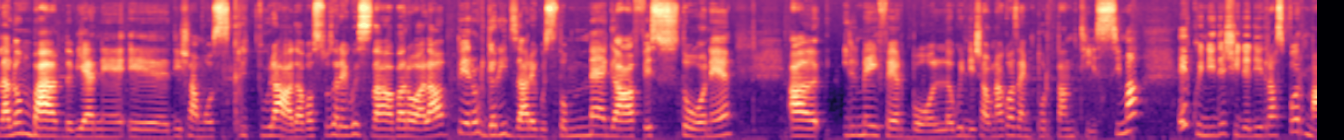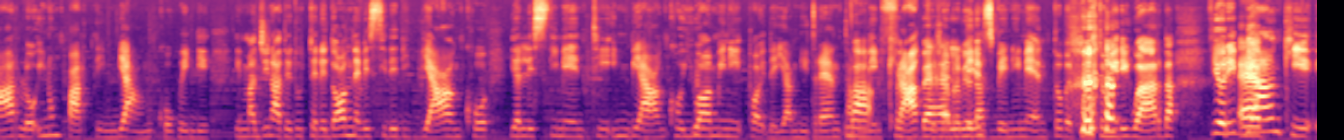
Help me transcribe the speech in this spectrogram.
la Lombard viene, eh, diciamo, scritturata, posso usare questa parola, per organizzare questo mega festone, eh, il Mayfair Ball, quindi c'è una cosa importantissima e quindi decide di trasformarlo in un party in bianco, quindi immaginate tutte le donne vestite di bianco, gli allestimenti in bianco, gli uomini poi degli anni 30 Ma con il fratto, cioè proprio da svenimento per quanto mi riguarda, fiori bianchi,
